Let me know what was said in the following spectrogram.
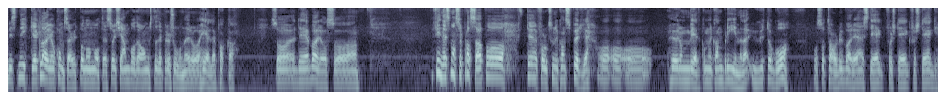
hvis en ikke klarer å komme seg ut på noen måte, så kommer både angst og depresjoner og hele pakka. Så det er bare å Det finnes masse plasser på, til folk som du kan spørre, og, og, og høre om vedkommende kan bli med deg ut og gå. Og så tar du bare steg for steg for steg.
